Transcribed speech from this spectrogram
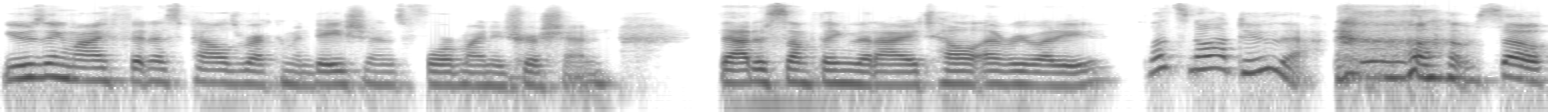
using MyFitnessPal's recommendations for my nutrition. That is something that I tell everybody, let's not do that. so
